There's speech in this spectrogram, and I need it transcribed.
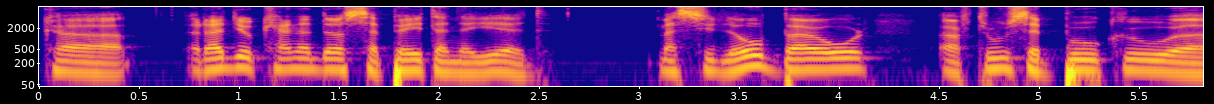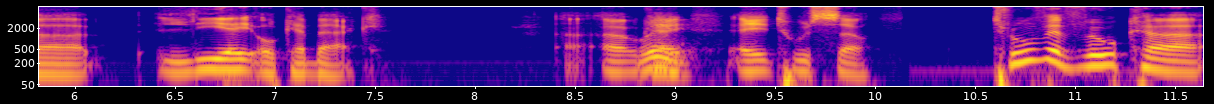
que Radio-Canada, ça peut être un aide. Mais si l'autre bord, euh, je trouve que c'est beaucoup euh, lié au Québec. Euh, OK. Oui. Et tout ça. Trouvez-vous que,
